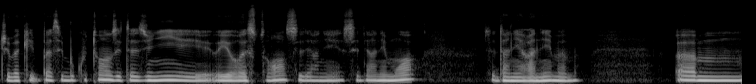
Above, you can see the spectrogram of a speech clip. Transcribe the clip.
j'ai passé beaucoup de temps aux États-Unis et, et, au restaurant ces derniers, ces derniers mois, cette dernière année même. Euh,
